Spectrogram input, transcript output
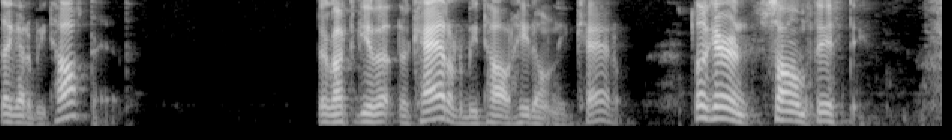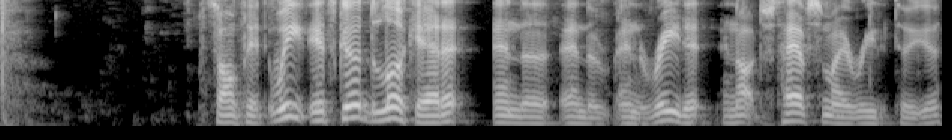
They got to be taught that. They're going to give up their cattle to be taught he don't need cattle. Look here in Psalm 50. Psalm 50. We, it's good to look at it and to, and, and to read it and not just have somebody read it to you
